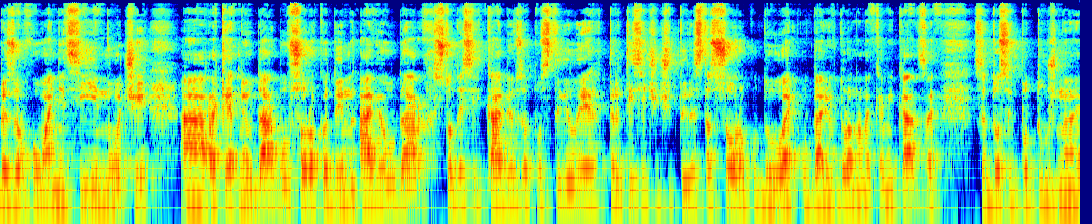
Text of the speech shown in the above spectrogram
без урахування цієї ночі ракетний удар був 41 авіаудар, 110 кабів запустили, 3440 удар- ударів дронами камікадзе. Це досить потужна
